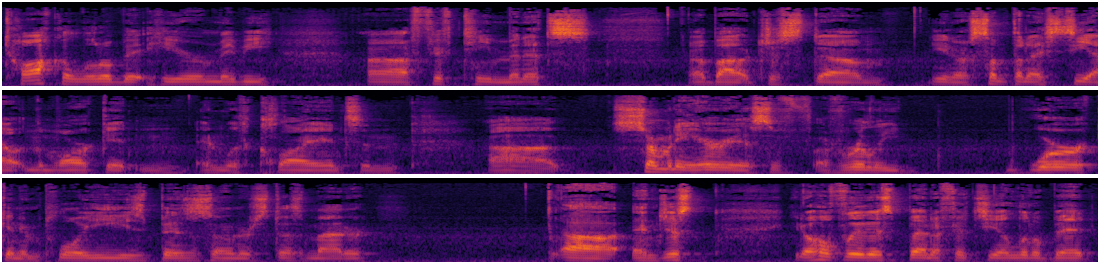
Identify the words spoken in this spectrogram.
talk a little bit here, maybe uh, 15 minutes about just um, you know something I see out in the market and, and with clients and uh, so many areas of, of, really work and employees, business owners, doesn't matter, uh, and just you know hopefully this benefits you a little bit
